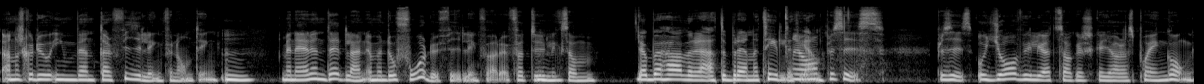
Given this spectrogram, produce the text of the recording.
Annars går du och inväntar feeling för någonting. Mm. Men är det en deadline, ja, men då får du feeling för det. För att du mm. liksom... Jag behöver att det bränner till lite ja, grann. Ja, precis. Precis. Och jag vill ju att saker ska göras på en gång.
